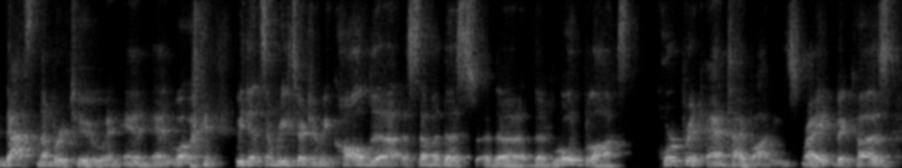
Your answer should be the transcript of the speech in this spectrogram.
that's number two. And and and what we did some research and we called uh, some of the the roadblocks corporate antibodies, right? Because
